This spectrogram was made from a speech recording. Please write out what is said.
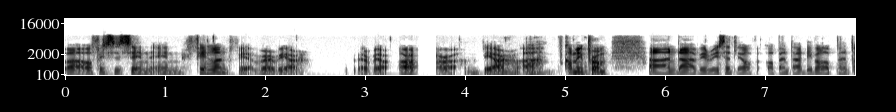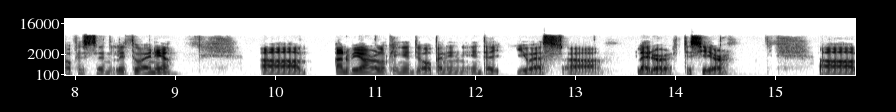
uh, offices in in Finland, where we are where we are, are we are uh, coming from, and uh, we recently op- opened a development office in Lithuania, um, and we are looking into opening in the US uh, later this year. Uh,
